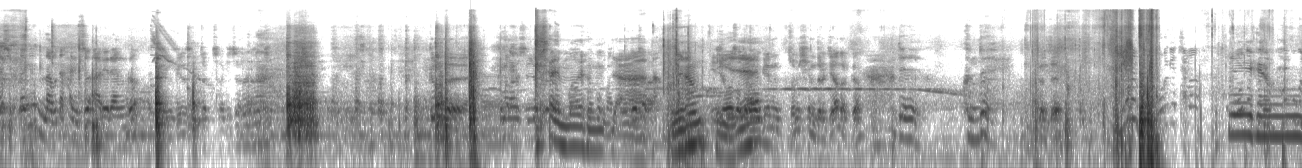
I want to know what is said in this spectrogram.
아쉽다면 나보다 한 수 아래란 거? 연기를 살짝 차기 잘하네. 그런데 그만한 실력 잘 먹습니다. 그럼, 이제 와서 이제. 나오긴 좀 힘들지 않을까? 네. 근데 근데 이유는 잘 모르겠지만 이형.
